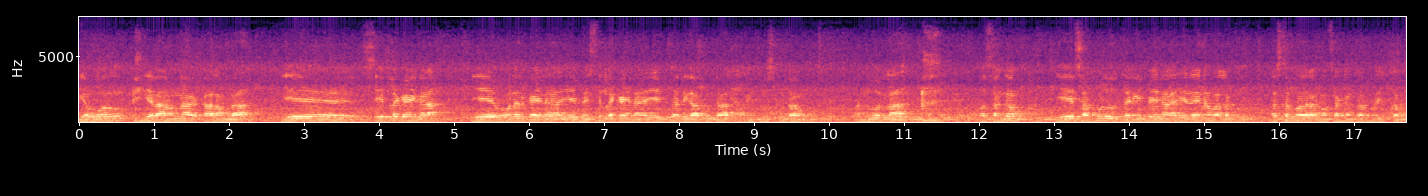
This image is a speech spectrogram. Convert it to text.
ఇక ఓను ఇక రానున్న కాలంలో ఏ సీట్లకైనా ఏ ఓనర్కైనా ఏ మేస్త్రీలకైనా ఏ ఇబ్బంది కాకుండా మేము చూసుకుంటాము. అందువల్ల మా సంఘం ఏ సభ్యుడు జరిగిపోయినా ఏదైనా వాళ్ళకు నష్టపోదరా మా సంఘం తరఫున ఇస్తాము.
